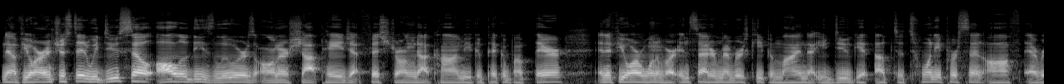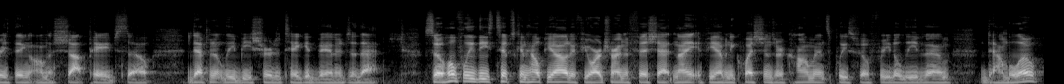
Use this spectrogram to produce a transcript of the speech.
Now, if you are interested, we do sell all of these lures on our shop page at fishstrong.com. You can pick them up there. And if you are one of our insider members, keep in mind that you do get up to 20% off everything on the shop page. So definitely be sure to take advantage of that. So hopefully these tips can help you out if you are trying to fish at night. If you have any questions or comments, please feel free to leave them down below.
